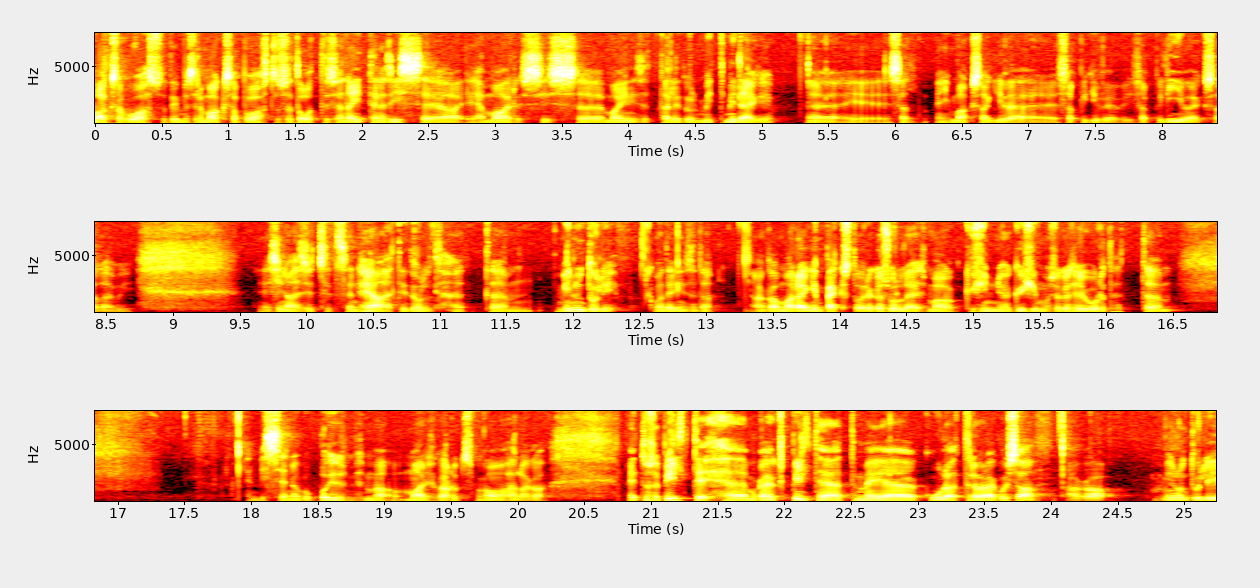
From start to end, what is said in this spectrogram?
maksapuhastuse, tõime selle maksapuhastuse tootise näitena sisse ja, ja Maarjus siis äh, mainis, et tal ei tulnud mitte midagi. sealt ei maksa kive, sapikive või sapiliiva, eks ole, või. Ja sina siis ütlesid, et see on hea, et ei tulnud, et ähm, minul tuli, kui ma tegin seda, aga ma räägin back story ka sulle ja siis ma küsin ühe küsimuse ka siia juurde, et. et mis see nagu põhjus, mis me Maarjusega arutasime ka omavahel, aga näitan sulle pilti, ma kahjuks pilti näidata meie kuulajatele praegu ei saa, aga minul tuli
